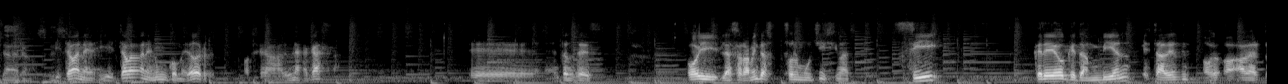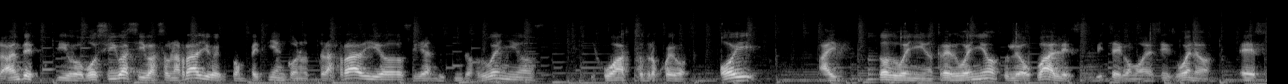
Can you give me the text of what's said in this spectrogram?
Claro. y, estaban en, y estaban en un comedor, o sea, de una casa. Eh, entonces, hoy las herramientas son muchísimas. Sí, creo que también está dentro. A ver, antes, digo, vos ibas, ibas a una radio que competían con otras radios y eran distintos dueños y jugabas otro juego. Hoy hay dos dueños, tres dueños globales, ¿viste? Como decís, bueno, Es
